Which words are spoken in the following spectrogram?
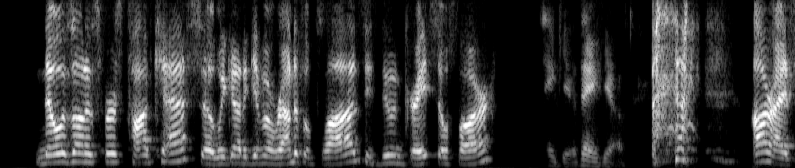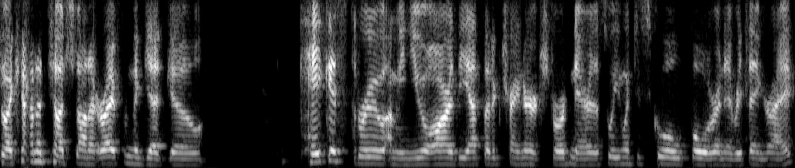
Noah's on his first podcast, so we got to give him a round of applause. He's doing great so far. Thank you. Thank you. All right, so I kind of touched on it right from the get go. Take us through. I mean, you are the athletic trainer extraordinaire. That's what you went to school for and everything, right?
